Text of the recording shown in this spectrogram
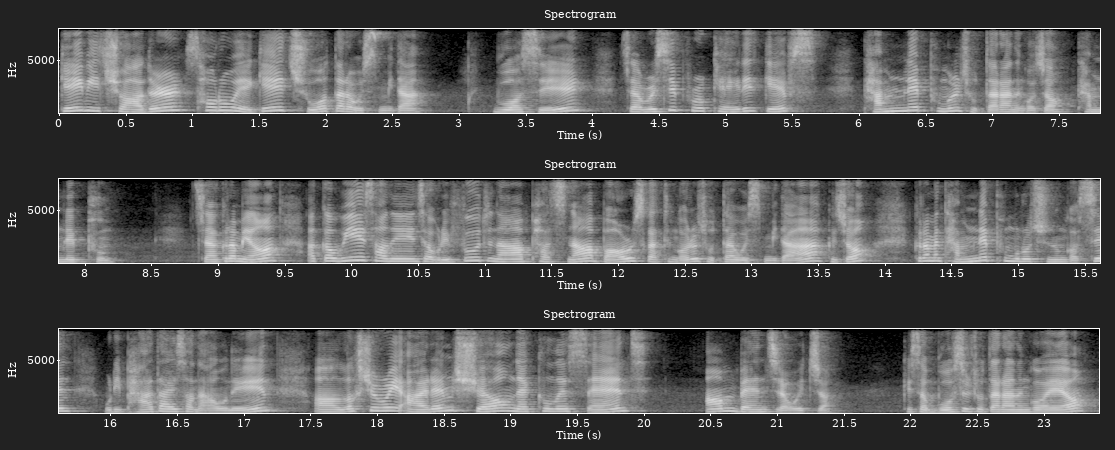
gave each other 서로에게 주었다라고 있습니다. 무엇을? 자, reciprocated gifts 답례품을 줬다라는 거죠. 답례품. 자, 그러면 아까 위에서는 자, 우리 food나 pots나 bowls 같은 거를 줬다고 했습니다. 그죠? 그러면 답례품으로 주는 것은 우리 바다에서 나오는 어, luxury item, shell, necklace and armbands라고 했죠. 그래서 무엇을 줬다라는 거예요?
